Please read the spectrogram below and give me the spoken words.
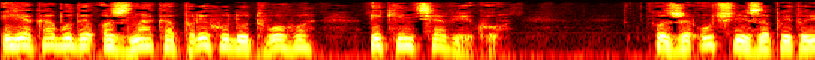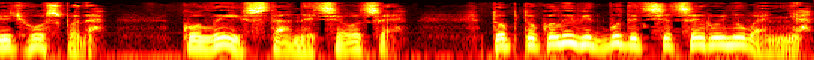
і яка буде ознака приходу Твого і кінця віку? Отже, учні запитують Господа, коли станеться оце? Тобто, коли відбудеться це руйнування,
